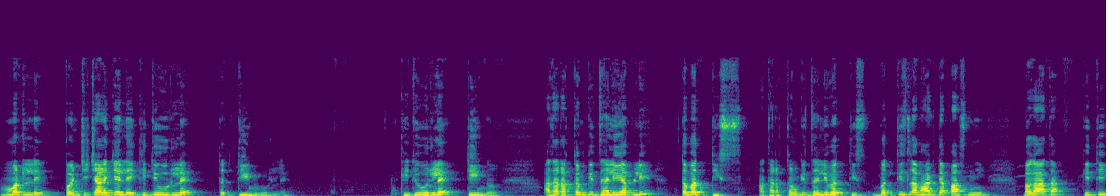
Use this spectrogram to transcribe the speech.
मधले पंचेचाळ गेले किती उरले? तर तीन उरले. किती उरले? तीन. आता रक्कम किती झाली आपली? तर बत्तीस. आता रक्कम किती झाली? बत्तीस. बत्तीसला भाग द्या पाचनी. बघा आता किती?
